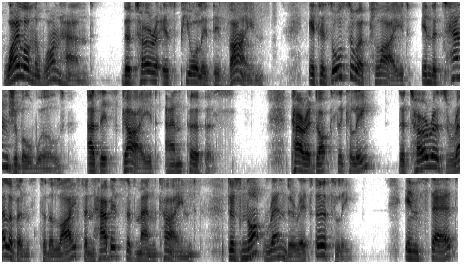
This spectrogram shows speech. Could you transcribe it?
While on the one hand, the Torah is purely divine, it is also applied in the tangible world as its guide and purpose. Paradoxically, the Torah's relevance to the life and habits of mankind does not render it earthly. Instead,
